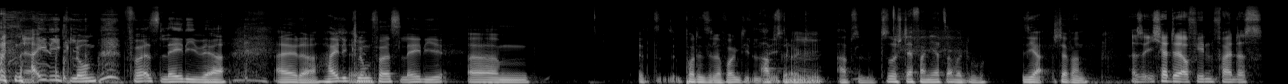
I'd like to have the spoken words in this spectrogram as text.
Heidi Klum First Lady wäre. Alter, Heidi Schön. Klum First Lady. Ähm, äh, potenzieller Folgentitel. Absolut. Absolut. So, Stefan, jetzt aber du. Ja, Stefan. Also ich hätte auf jeden Fall das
